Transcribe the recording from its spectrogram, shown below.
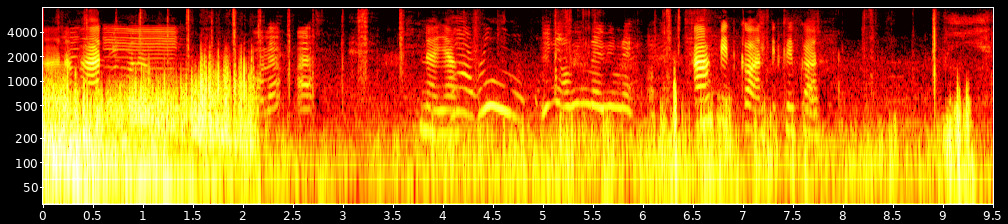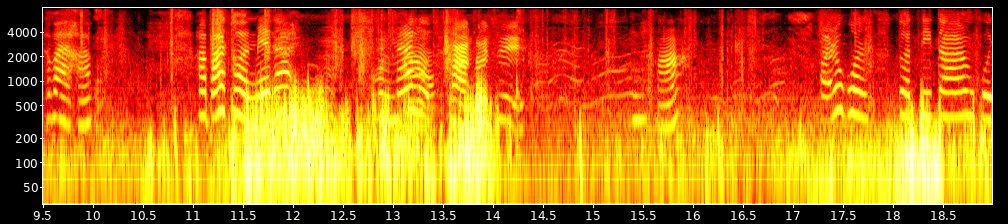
อ่านภัสวิ่งมาแล้วพอแล้วไปเหนื่อยยังแม่วิ่งวิ่งเอาวิ่งเลยวิ่งเลยอะปิดก่อน ปิดคลิปก่อนบ๊ายบายครับป้าป้าถอนไม่ได้เหมือนแม่หนูฝากด้วยสิ ฮะ ขอให้ทุกคนกดติดตาม กด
